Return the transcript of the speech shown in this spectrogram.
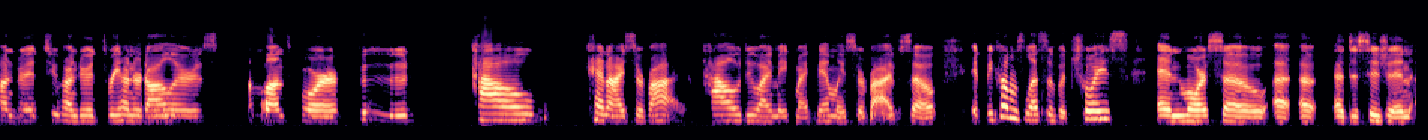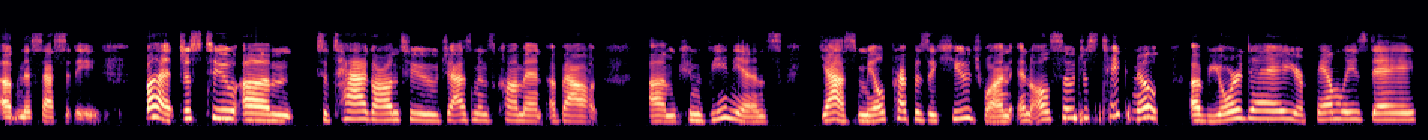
$100, $200, $300 a month for food, how can I survive? How do I make my family survive? So it becomes less of a choice and more so a, a, a decision of necessity. But just to um, to tag on to Jasmine's comment about um, convenience, yes, meal prep is a huge one. And also just take note of your day, your family's day.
